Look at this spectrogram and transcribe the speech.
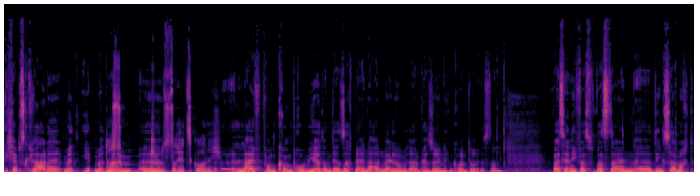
ich hab's gerade mit, mit Das meinem äh, Gibt's doch jetzt gar nicht. live.com probiert und der sagt mir, eine Anmeldung mit einem persönlichen Konto ist noch nicht. Weiß ja nicht, was, was dein äh, Dings da macht.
